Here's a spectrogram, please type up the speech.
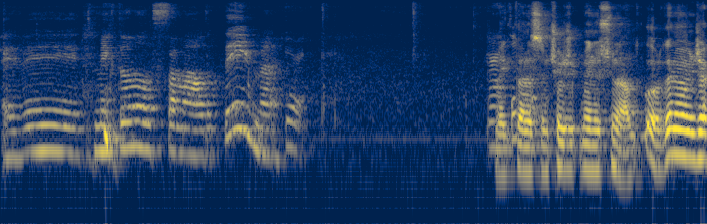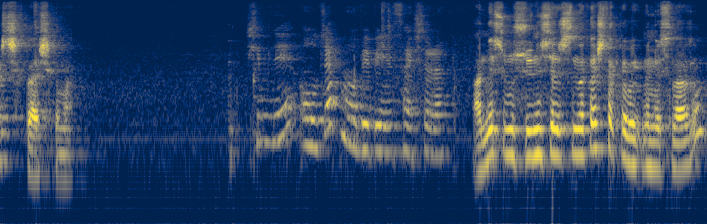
Evet, McDonald's'tan aldık değil mi? Evet. McDonald's'ın çocuk menüsünü aldık. Oradan oyuncak çıktı aşkıma. Şimdi olacak mı o bebeğin saçları? Annesi bu suyun içerisinde kaç dakika beklemesi lazım?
